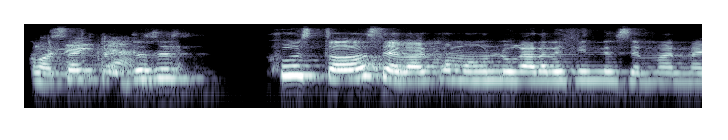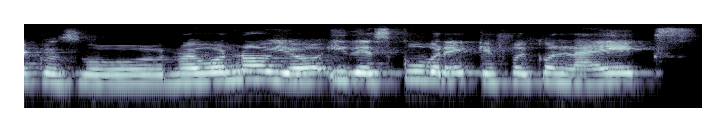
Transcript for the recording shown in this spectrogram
con Exacto. Entonces, justo se va como a un lugar de fin de semana con su nuevo novio y descubre que fue con la ex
